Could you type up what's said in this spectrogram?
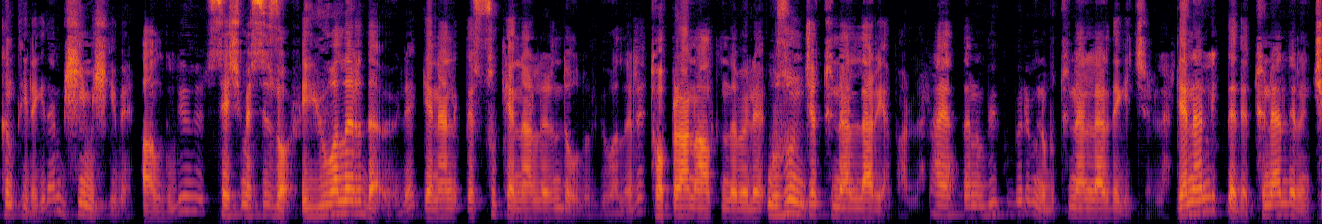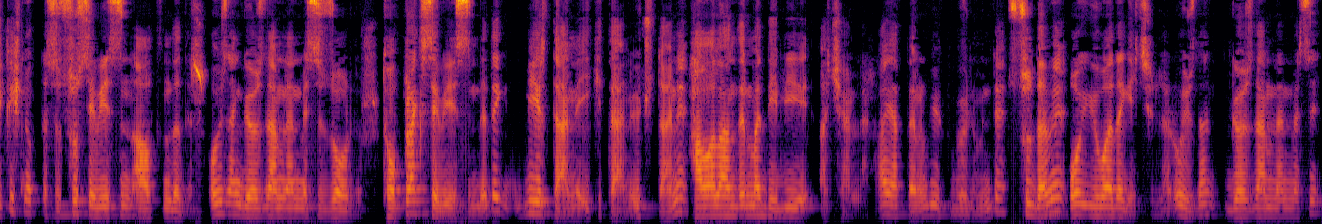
akıntıyla giden bir şeymiş gibi algılıyor. Seçmesi zor. E, yuvaları da öyle. Genellikle su kenarlarında olur yuvaları. Toprağın altında böyle uzunca tüneller yaparlar. Hayatlarının büyük bir bölümünü bu tünellerde geçirirler. Genellikle de tünellerin çıkış noktası su seviyesinin altındadır. O yüzden gözlemlenmesi zordur. Toprak seviyesinde de bir tane, iki tane, üç tane havalandırma deliği açarlar. Hayatlarının büyük bir bölümünde suda ve o yuvada geçirirler. O yüzden gözlemlenmesi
